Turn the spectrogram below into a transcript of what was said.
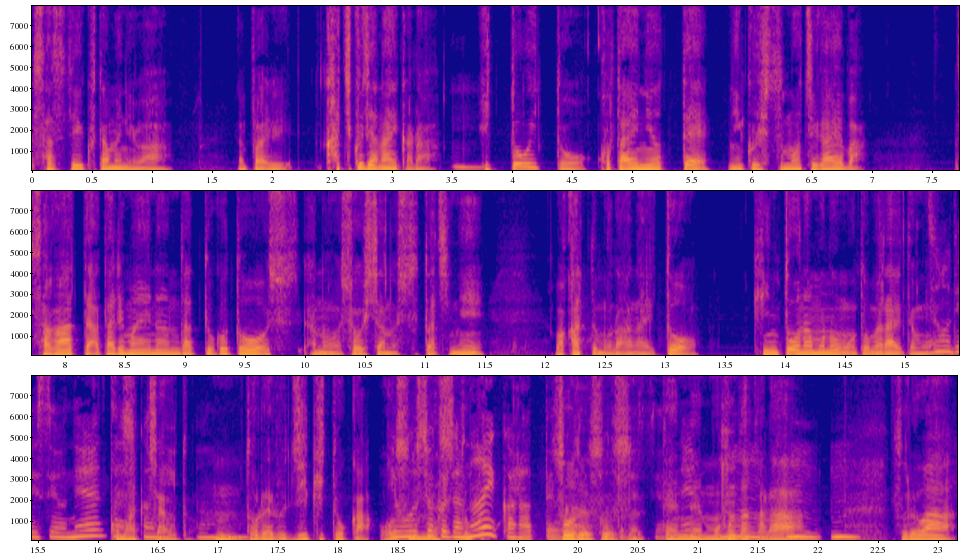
させていくためにはやっぱり家畜じゃないから、うん、一頭一頭個体によって肉質も違えば差があって当たり前なんだってことをあの消費者の人たちに分かってもらわないと均等なものを求められても困っちゃうと、うん、取れる時期とかオスメスとか。じゃないからってそうですそうです。天然物だから、うんうん、それは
